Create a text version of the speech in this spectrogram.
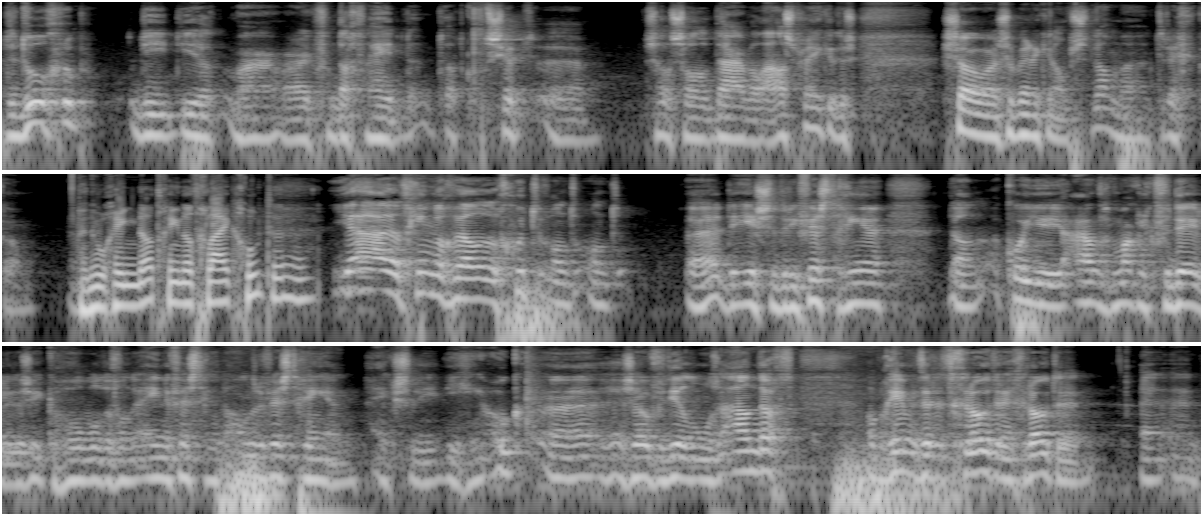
de doelgroep, die, die dat, waar, waar ik van dacht van hé, hey, dat, dat, concept uh, zal, zal daar wel aanspreken. Dus zo, zo ben ik in Amsterdam terechtgekomen. En hoe ging dat? Ging dat gelijk goed? Uh? Ja, dat ging nog wel goed, want, want de eerste drie vestigingen, dan kon je je aandacht makkelijk verdelen. Dus ik hobbelde van de ene vestiging naar de andere vestiging. En Excel die, ging ook uh, zo verdeelde onze aandacht. Op een gegeven moment werd het groter en groter. En, en,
